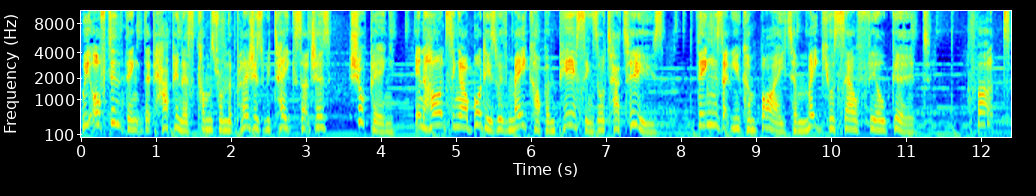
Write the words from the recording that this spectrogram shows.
we often think that happiness comes from the pleasures we take, such as shopping, enhancing our bodies with makeup and piercings or tattoos, things that you can buy to make yourself feel good. But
